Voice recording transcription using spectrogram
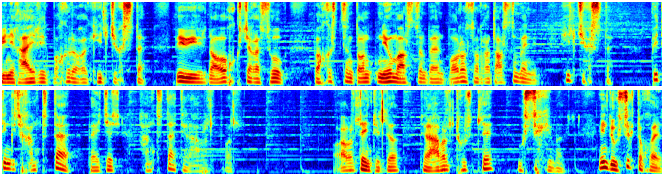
биенийх аягийг бохор байгааг хилж өгөх хэрэгтэй. Би биеийг нөө уух гэж байгаа сүг бохирцсон дунд нь юм орсон байна, буруу сургаад орсон байна гэж хилж өгөх хэрэгтэй. Бид ингэж хамтдаа байж аж хамтдаа тэр авралт бол авралын төлөө тэр авралт хүртлээ өсөх юм а гэж. Энд өсөх тухай.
